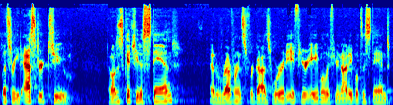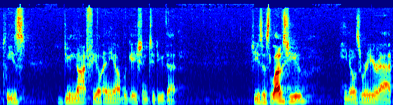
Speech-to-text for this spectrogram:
Let's read Esther 2. And I'll just get you to stand out of reverence for God's word. If you're able, if you're not able to stand, please do not feel any obligation to do that. Jesus loves you, He knows where you're at,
